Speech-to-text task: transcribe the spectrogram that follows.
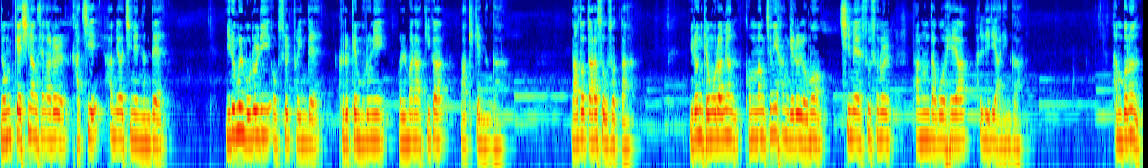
넘게 신앙생활을 같이 하며 지냈는데 이름을 모를 리 없을 터인데 그렇게 물으니 얼마나 기가 막히겠는가. 나도 따라서 웃었다. 이런 경우라면 건망증의 한계를 넘어 치매 수순을 다눈다고 해야 할 일이 아닌가. 한 번은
